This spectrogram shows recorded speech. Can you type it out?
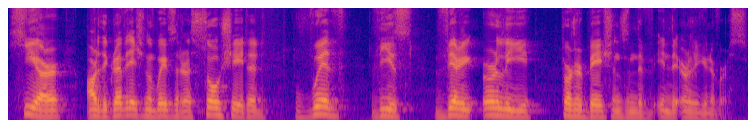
here are the gravitational waves that are associated with these very early perturbations in the, in the early universe.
